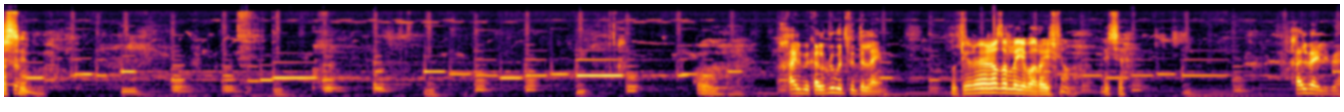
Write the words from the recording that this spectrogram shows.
আছে। খাইল বিকাল করে বিতরে দিলাইম উঠে এক হাজার লইয়া বারো ইসলাম আচ্ছা। খাইল পাইলি বে।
